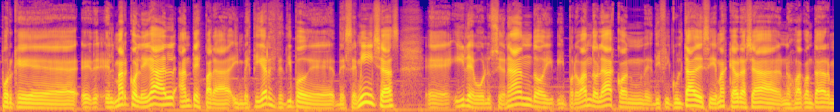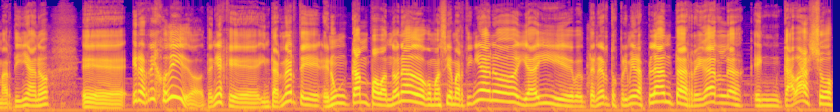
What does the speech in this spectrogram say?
porque el, el marco legal antes para investigar este tipo de, semillas, eh, ir evolucionando y, probándolas con dificultades y demás que ahora ya nos va a contar Martiniano, eh, era re jodido. Tenías que internarte en un campo abandonado como hacía Martiniano y ahí eh, tener tus primeras plantas, regarlas en caballo,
